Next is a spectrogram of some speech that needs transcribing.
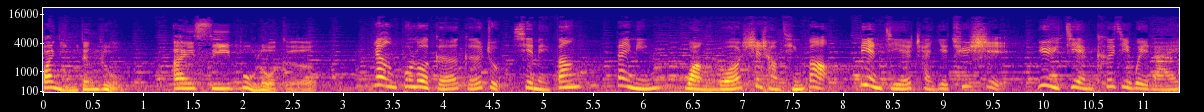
欢迎登入 IC 部落格，让部落格阁主谢美芳带您网罗市场情报，链接产业趋势，预见科技未来。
